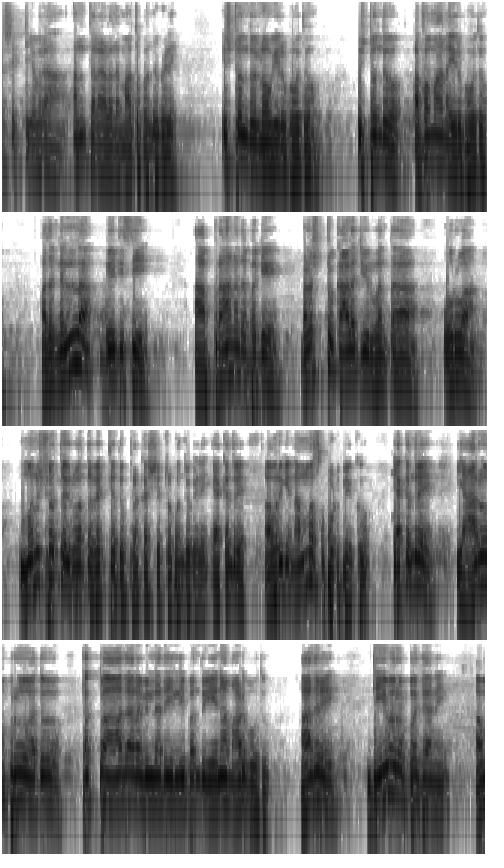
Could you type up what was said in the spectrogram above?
ಶೆಟ್ಟಿಯವರ ಅಂತರಾಳದ ಮಾತು ಬಂಧುಗಳೇ, ಇಷ್ಟೊಂದು ನೋವಿರಬಹುದು, ಇಷ್ಟೊಂದು ಅಪಮಾನ ಇರಬಹುದು, ಅದನ್ನೆಲ್ಲ ಭೇದಿಸಿ ಆ ಪ್ರಾಣದ ಬಗ್ಗೆ ಬಹಳಷ್ಟು ಕಾಳಜಿ ಇರುವಂತಹ, ಓರ್ವ ಮನುಷ್ಯತ್ವ ಇರುವಂತಹ ವ್ಯಕ್ತಿ ಅದು ಪ್ರಕಾಶ್ ಶೆಟ್ಟರು ಬಂಧುಗಳೇ. ಯಾಕಂದ್ರೆ ಅವರಿಗೆ ನಮ್ಮ ಸಪೋರ್ಟ್ ಬೇಕು. ಯಾಕಂದ್ರೆ ಯಾರೊಬ್ರು ಅದು ತತ್ವ ಆಧಾರವಿಲ್ಲದೆ ಇಲ್ಲಿ ಬಂದು ಏನೋ ಮಾಡಬಹುದು ಆದರೆ ದೇವರೊಬ್ಬ ಇದ್ದಾನೆ. ಅವ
